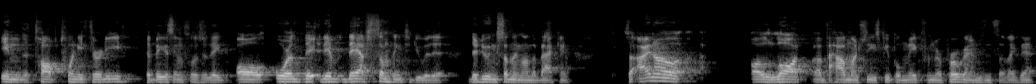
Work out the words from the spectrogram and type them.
in the top 20, 30, the biggest influencers they all, or they, they, they have something to do with it. They're doing something on the back end. So I know a lot of how much these people make from their programs and stuff like that.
